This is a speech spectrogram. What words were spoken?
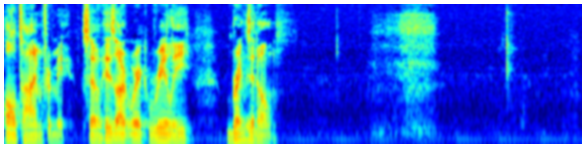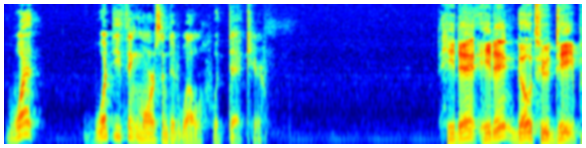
all time for me. So his artwork really brings it home. What what do you think Morrison did well with Dick here? He didn't he didn't go too deep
